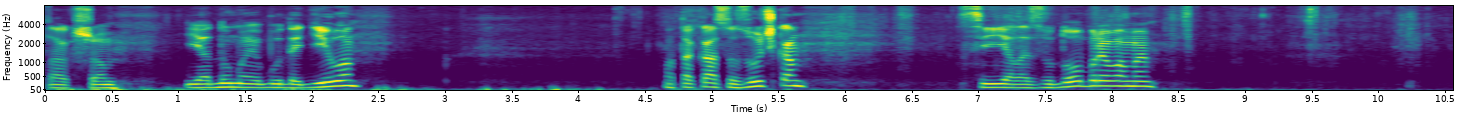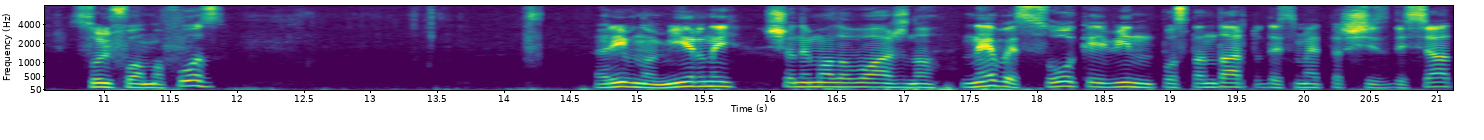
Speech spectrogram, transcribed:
Так що, я думаю, буде діло. Отака сузучка. Сіялась з удобривами. Сульфоамофоз. Рівномірний, що немаловажно. Невисокий, він по стандарту десь метр шістдесят.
